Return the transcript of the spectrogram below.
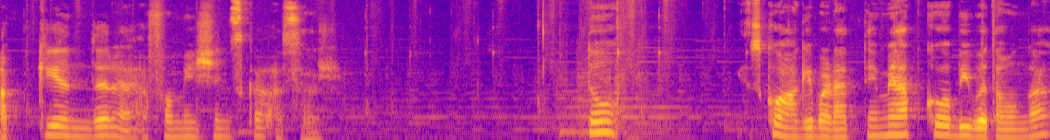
आपके अंदर अफर्मेशंस का असर। तो इसको आगे बढ़ाते हैं। मैं आपको अभी बताऊँगा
